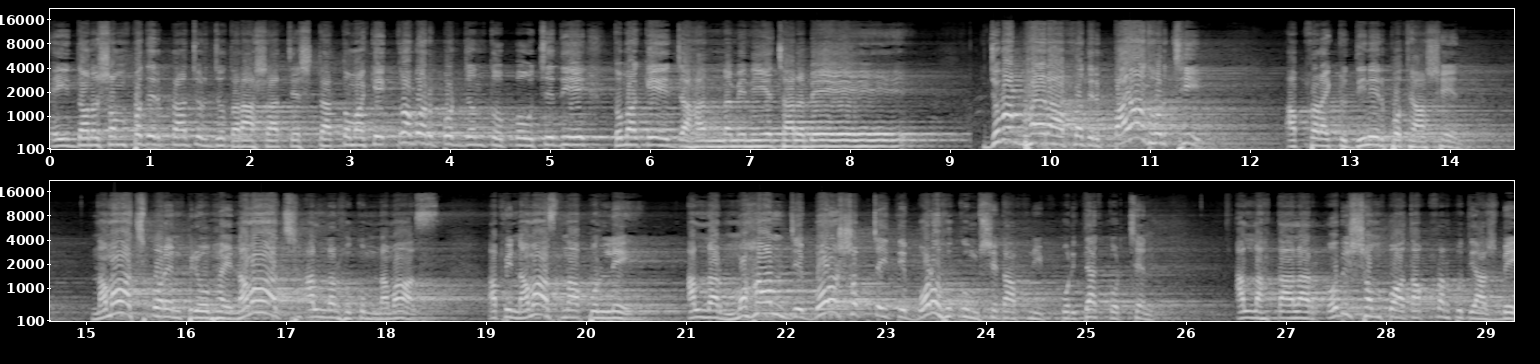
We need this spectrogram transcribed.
এই ধন সম্পদের প্রাচুর্যতার আশা চেষ্টা তোমাকে কবর পর্যন্ত পৌঁছে দিয়ে তোমাকে জাহান নামে নিয়ে ছাড়বে। যুবক ভাইরা আপনাদের পায়েও ধরছি। আপনারা একটু দিনের পথে আসেন। নামাজ পড়েন, প্রিয় ভাই, নামাজ, আল্লাহর হুকুম নামাজ। আপনি নামাজ না পড়লে আল্লাহর মহান যে বড়, সবচাইতে বড় হুকুম, সেটা আপনি পরিত্যাগ করছেন। আল্লাহ তালার অভিসম্পদ আপনার প্রতি আসবে।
